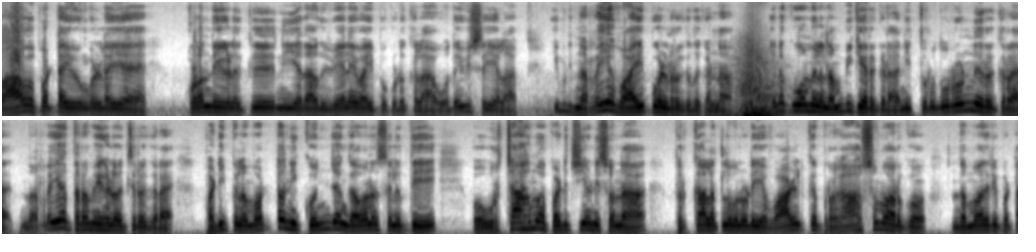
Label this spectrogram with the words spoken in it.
பாவப்பட்ட இவங்களுடைய குழந்தைகளுக்கு நீ ஏதாவது வேலை வாய்ப்பு கொடுக்கலாம் உதவி செய்யலாம் இப்படி நிறைய வாய்ப்புகள் இருக்குது கண்ணா. எனக்கு உன் மேலே நம்பிக்கை இருக்குடா. நீ துருதுருன்னு இருக்கிற நிறைய திறமைகள் வச்சுருக்கிற படிப்பில் மட்டும் நீ கொஞ்சம் கவனம் செலுத்தி உற்சாகமாக படிச்சியன்னு சொன்னால் பிற்காலத்தில் உன்னுடைய வாழ்க்கை பிரகாசமாக இருக்கும். இந்த மாதிரிப்பட்ட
